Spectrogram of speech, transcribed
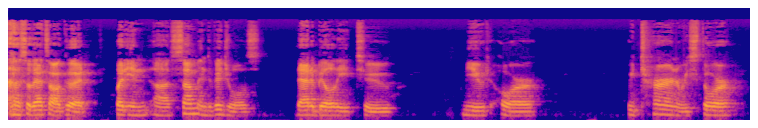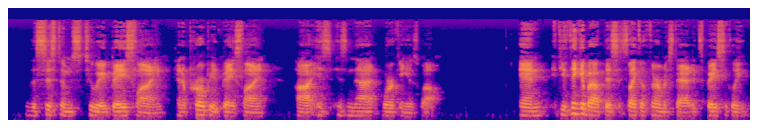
So that's all good. But in uh, some individuals, that ability to mute or return or restore the systems to a baseline, an appropriate baseline, uh, is, is not working as well. And if you think about this, it's like a thermostat. It's basically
